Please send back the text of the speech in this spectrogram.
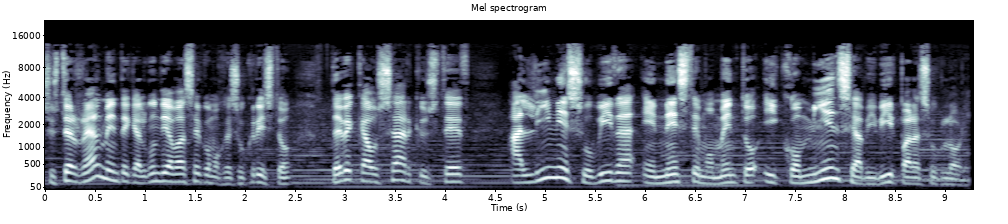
Si usted realmente que algún día va a ser como Jesucristo, debe causar que usted alinee su vida en este momento y comience a vivir para su gloria.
